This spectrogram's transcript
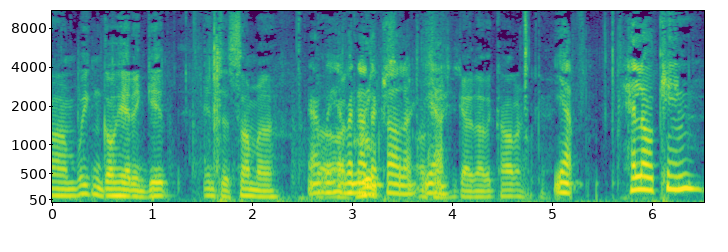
Um, we can go ahead and get into some of. Yeah, we uh, have another groups. caller. Okay, Yeah. you got another caller. Okay. Yep. Hello, King.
